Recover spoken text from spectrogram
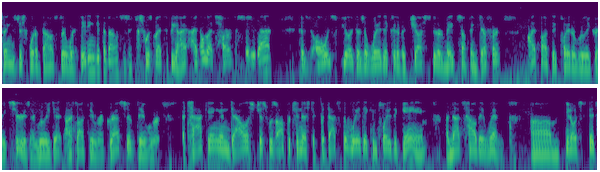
things just would have bounced their way. They didn't get the bounces. It just was meant to be. I, I know that's hard to say that because you always feel like there's a way they could have adjusted or made something different. I thought they played a really great series. I really did. I thought they were aggressive. They were attacking, and Dallas just was opportunistic. But that's the way they can play the game, and that's how they win. Um, you know, it's it's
